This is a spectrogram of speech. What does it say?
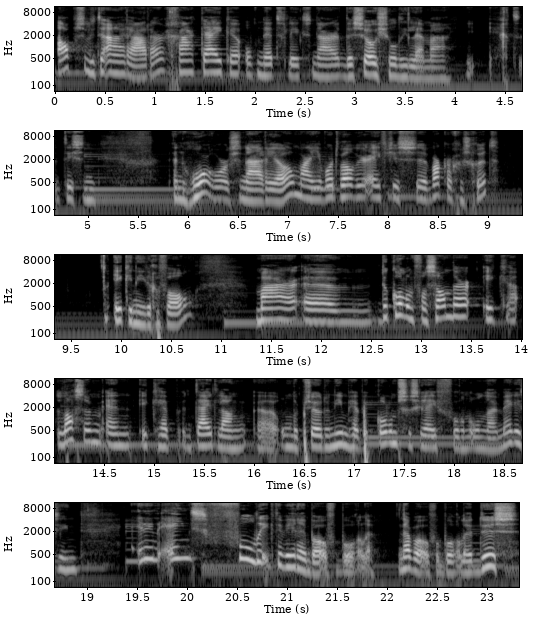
absolute aanrader, ga kijken op Netflix naar The Social Dilemma. Echt, het is een, een horror scenario, maar je wordt wel weer eventjes eh, wakker geschud. Ik in ieder geval. Maar um, de column van Sander, ik las hem en ik heb een tijd lang uh, onder pseudoniem heb ik columns geschreven voor een online magazine. En ineens voelde ik er weer een boven borrelen, naar boven borrelen. Dus,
